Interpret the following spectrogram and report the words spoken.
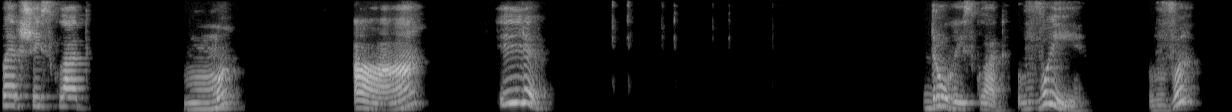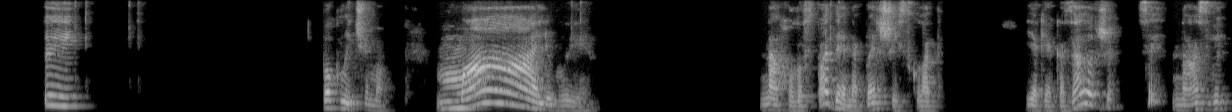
перший склад. М, А, Л. Другий склад ви, в, и. Покличемо мальви. наголос падає на перший склад. Як я казала вже, це назви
